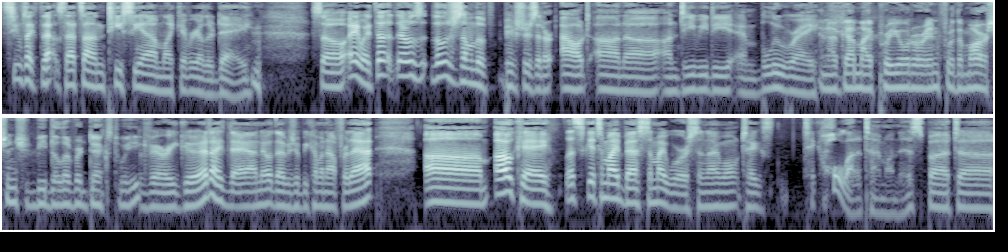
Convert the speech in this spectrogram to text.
seems like that's that's on TCM like every other day. so anyway, th- those those are some of the pictures that are out on uh, on DVD and Blu-ray. And I've got my pre-order in for The Martian. Should be delivered next week. Very good. I, I know that should be coming out for that. Um, okay, let's get to my best and my worst, and I won't take take a whole lot of time on this, but uh,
